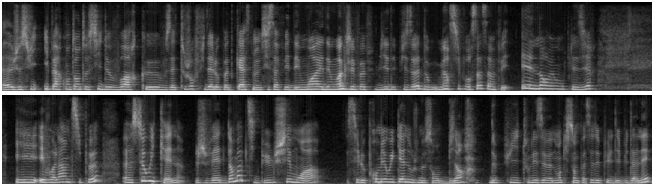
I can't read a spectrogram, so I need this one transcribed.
Euh, je suis hyper contente aussi de voir que vous êtes toujours fidèle au podcast, même si ça fait des mois et des mois que j'ai pas publié d'épisode. Donc merci pour ça, ça me fait énormément plaisir. Et, voilà un petit peu. Euh, ce week-end, je vais être dans ma petite bulle chez moi. C'est le premier week-end où je me sens bien depuis tous les événements qui sont passés depuis le début d'année.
